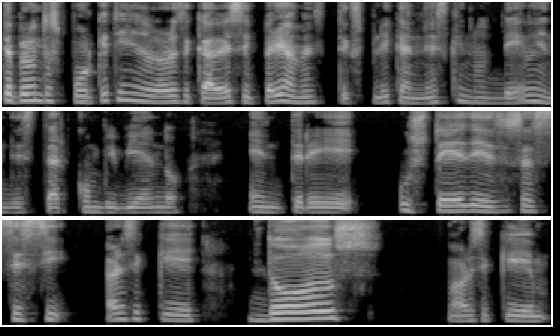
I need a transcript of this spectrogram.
te preguntas por qué tiene dolores de cabeza y previamente te explican es que no deben de estar conviviendo entre ustedes, o sea, se, ahora que dos, ahora que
